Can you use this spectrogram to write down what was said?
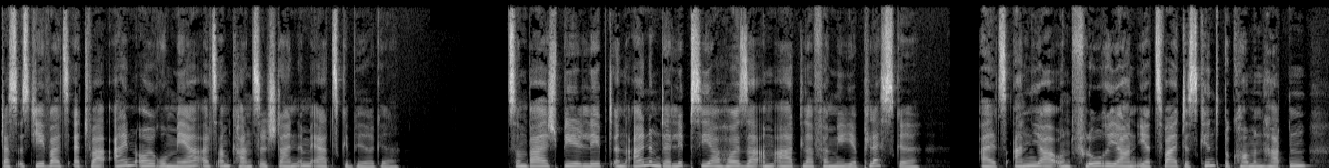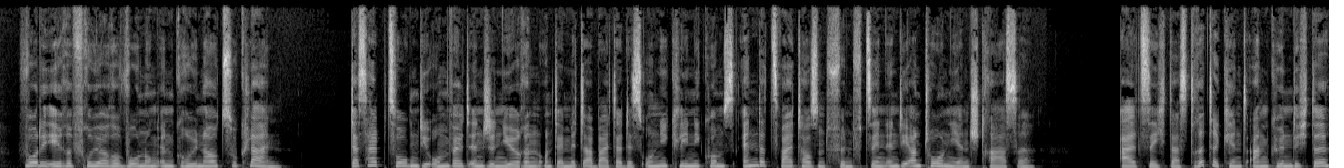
Das ist jeweils etwa 1 Euro mehr als am Kanzelstein im Erzgebirge. Zum Beispiel lebt in einem der Lipsia-Häuser am Adler Familie Pleske. Als Anja und Florian ihr zweites Kind bekommen hatten, wurde ihre frühere Wohnung in Grünau zu klein. Deshalb zogen die Umweltingenieurin und der Mitarbeiter des Uniklinikums Ende 2015 in die Antonienstraße. Als sich das dritte Kind ankündigte,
